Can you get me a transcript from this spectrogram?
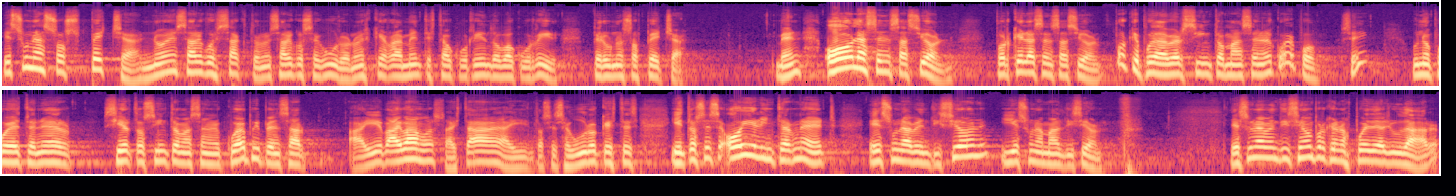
Es una sospecha, no es algo exacto, no es algo seguro, no es que realmente está ocurriendo o va a ocurrir, pero uno sospecha. ¿Ven? O la sensación. ¿Por qué la sensación? Porque puede haber síntomas en el cuerpo, ¿sí? Uno puede tener ciertos síntomas en el cuerpo y pensar, ahí, vamos, ahí está, ahí, entonces seguro que este es... Y entonces hoy el Internet es una bendición y es una maldición. Es una bendición porque nos puede ayudar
